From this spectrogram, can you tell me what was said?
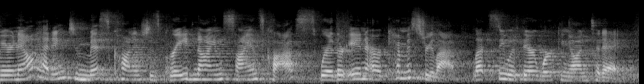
We are now heading to Miss Connach's grade 9 science class where they're in our chemistry lab. Let's see what they're working on today.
